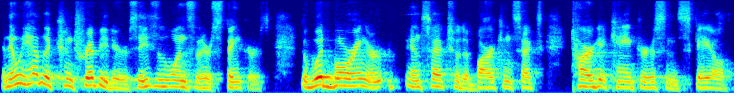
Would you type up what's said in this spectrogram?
And then we have the contributors. These are the ones that are stinkers. The wood boring or insects or the bark insects, target cankers and scale.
